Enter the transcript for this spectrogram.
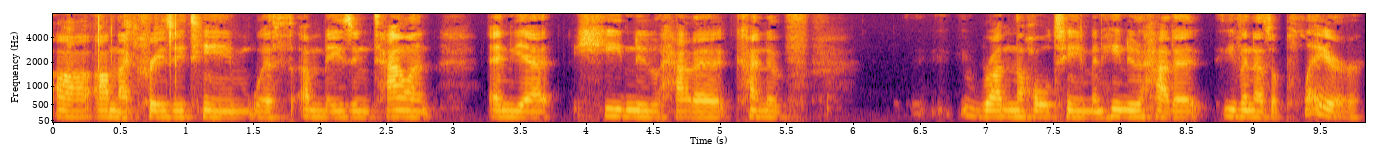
uh, on that crazy team with amazing talent, and yet he knew how to kind of run the whole team and he knew how to even as a player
